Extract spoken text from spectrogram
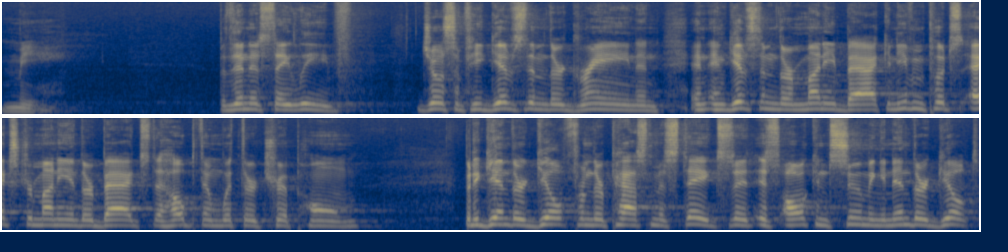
me. But then, as they leave, Joseph, he gives them their grain and, and, and gives them their money back and even puts extra money in their bags to help them with their trip home. But again, their guilt from their past mistakes, it's all consuming. And in their guilt,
